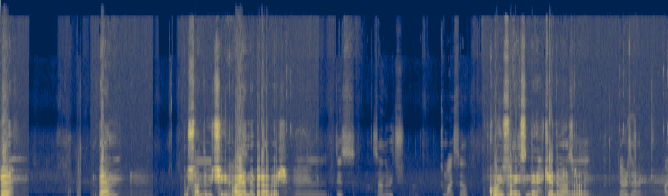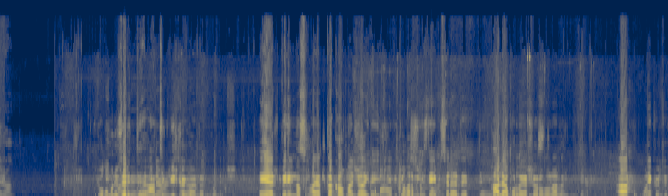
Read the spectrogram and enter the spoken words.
ve ben bu sandviçi Ayen'le beraber sandwich to myself. koyun sayesinde kendime hazırladım. There is a Iran. Yolumun üzerinde antik bir köy vardı. Eğer benim nasıl hayatta kalınacağı ile ilgili videolarımı izleyebilselerdi, hala burada yaşıyor olurlardı. Ah, ne kötü.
